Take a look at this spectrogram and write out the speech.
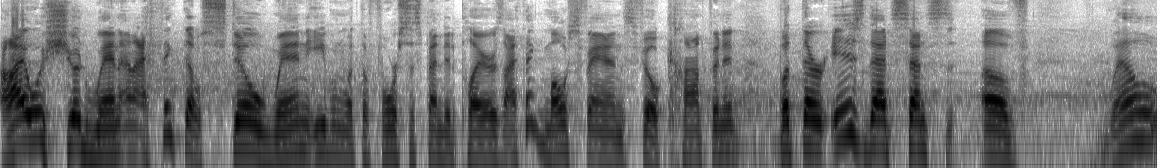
Iowa should win, and I think they'll still win even with the four suspended players. I think most fans feel confident, but there is that sense of, well,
